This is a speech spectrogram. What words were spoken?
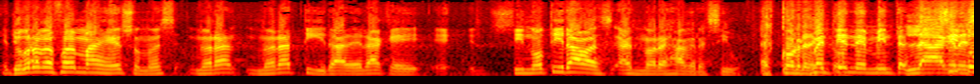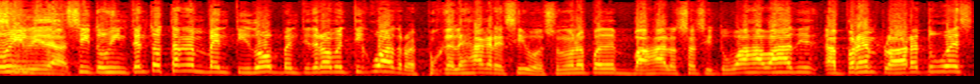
Yo creo que fue más eso, no, es, no, era, no era tirar, era que eh, si no tirabas, eh, no eres agresivo. Es correcto. ¿Me entiendes? Mi La si tus in- agresividad. Si tus, intentos están en 22, 23 o 24, es porque él es agresivo. Eso no le puedes bajar. O sea, si tú vas a bajar. die- ah, Por ejemplo, ahora tú ves.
